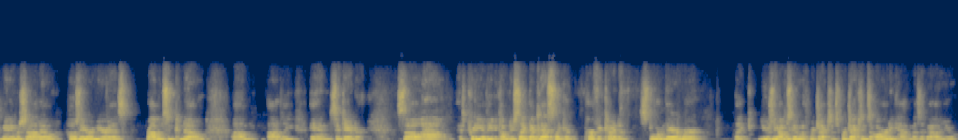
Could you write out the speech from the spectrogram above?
Manny Machado, Jose Ramirez, Robinson Cano, um, oddly, and Santander. So Wow, it's pretty elite companies. Like I mean, that's like a perfect kind of storm there where like usually I'm just good with projections. Projections already have them as a value.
